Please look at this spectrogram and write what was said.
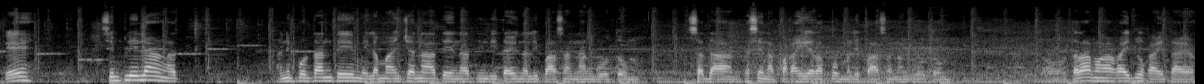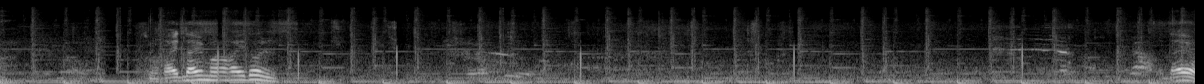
Okay? Simple lang at ang importante, may laman siya natin at hindi tayo nalipasan ng gutom sa daan kasi napakahirap po malipasan ng gutom. So, tara mga kaidol, kain tayo. So, kain tayo mga kaidol. Kain tayo.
